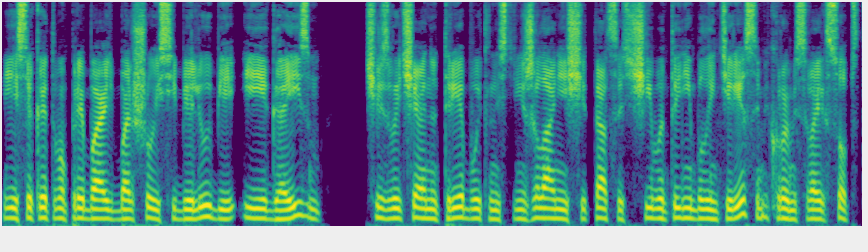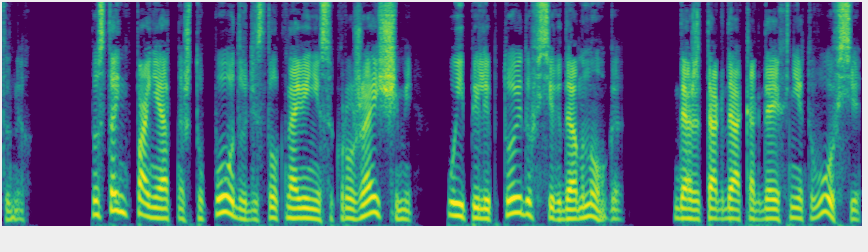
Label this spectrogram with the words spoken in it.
Если к этому прибавить большое себелюбие и эгоизм, чрезвычайную требовательность и нежелание считаться с чьим бы то ни было интересами, кроме своих собственных, то станет понятно, что поводов для столкновения с окружающими у эпилептоидов всегда много. Даже тогда, когда их нет вовсе,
